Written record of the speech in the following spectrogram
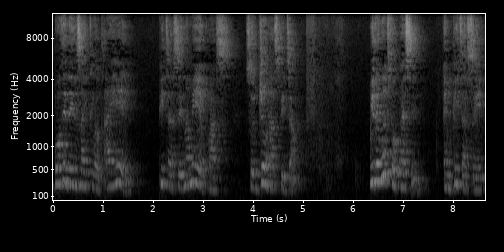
body dey inside cloth. I hail. Peter say, na me here pass. So John ask Peter, you dey wait for person? And Peter say,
